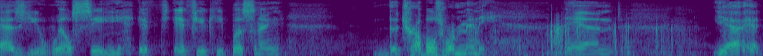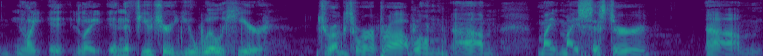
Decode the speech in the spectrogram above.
as you will see, if if you keep listening the troubles were many, and yeah, like it, like in the future, you will hear drugs were a problem. Um, my my sister um,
